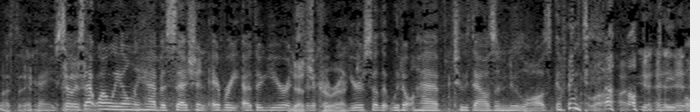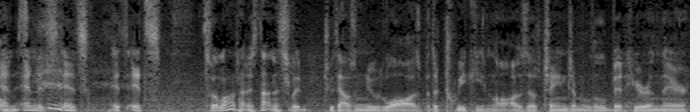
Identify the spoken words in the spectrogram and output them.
I think. Okay, so is that why we only have a session every other year instead That's of every year, so that we don't have two thousand new laws coming down on Yeah, and, and, and it's, it's it's it's so a lot of times it's not necessarily 2,000 new laws, but they're tweaking laws. They'll change them a little bit here and there,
